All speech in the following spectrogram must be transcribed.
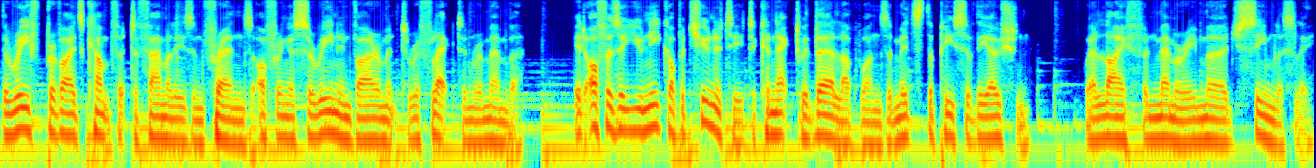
The reef provides comfort to families and friends, offering a serene environment to reflect and remember. It offers a unique opportunity to connect with their loved ones amidst the peace of the ocean, where life and memory merge seamlessly.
